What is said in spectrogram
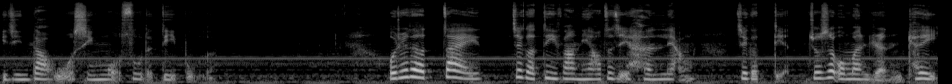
已经到我行我素的地步了？我觉得在这个地方你要自己衡量这个点，就是我们人可以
